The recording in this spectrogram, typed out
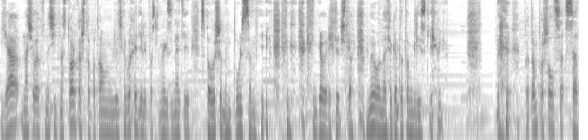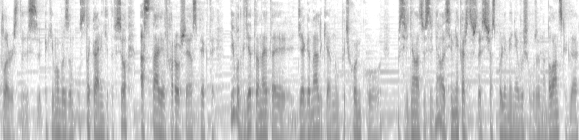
я начал их вносить настолько, что потом люди выходили после моих занятий с повышенным пульсом и говорили, что ну его нафиг этот английский. Потом пошел Settlers, то есть каким образом устаканить это все, оставив хорошие аспекты. И вот где-то на этой диагональке оно потихоньку усреднялось, усреднялось. И мне кажется, что я сейчас более-менее вышел уже на баланс, когда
